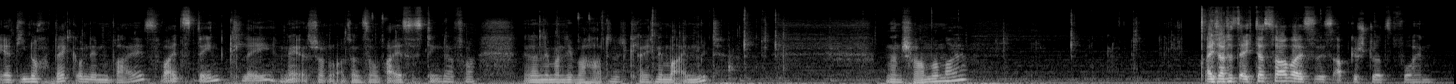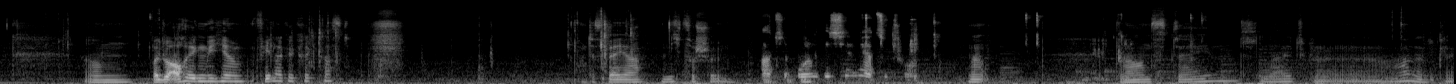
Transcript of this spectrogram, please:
eher die noch weg und in weiß. White Stained Clay. Ne, ist schon also so ein weißes Ding davor. Ja, dann nehmen wir lieber Hardened Clay. Ich nehme mal einen mit. Und dann schauen wir mal. Ich dachte jetzt echt, der Server ist, ist abgestürzt vorhin. Ähm, weil du auch irgendwie hier Fehler gekriegt hast. Und das wäre ja nicht so schön. Hatte wohl ein bisschen mehr zu tun. Ja. Brown stained, light hardened clay.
